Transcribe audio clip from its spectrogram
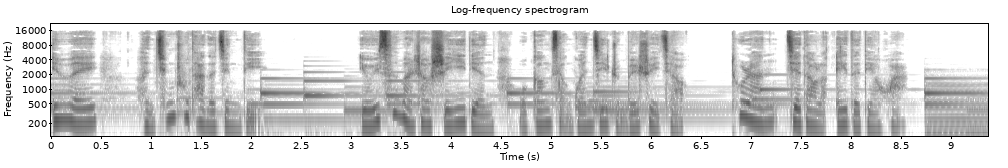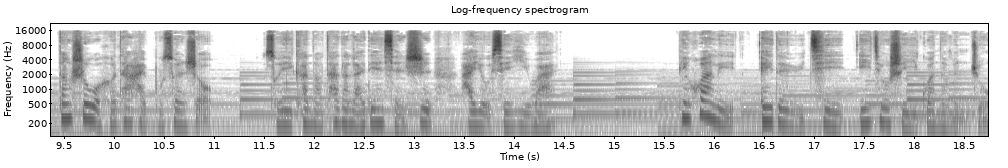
因为很清楚他的境地。有一次晚上十一点，我刚想关机准备睡觉，突然接到了 A 的电话。当时我和他还不算熟，所以看到他的来电显示还有些意外。电话里 A 的语气依旧是一贯的稳重，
